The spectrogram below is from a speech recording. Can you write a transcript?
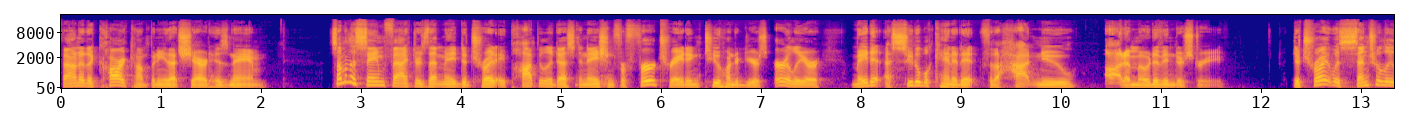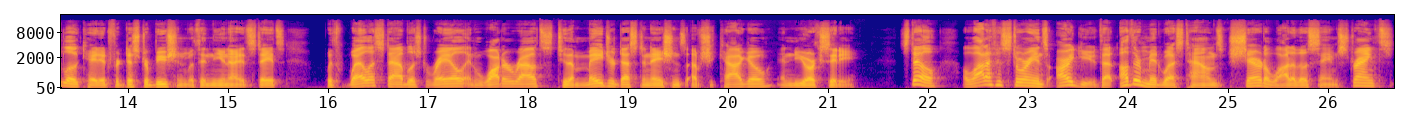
founded a car company that shared his name. Some of the same factors that made Detroit a popular destination for fur trading 200 years earlier made it a suitable candidate for the hot new automotive industry. Detroit was centrally located for distribution within the United States, with well established rail and water routes to the major destinations of Chicago and New York City. Still, a lot of historians argue that other Midwest towns shared a lot of those same strengths,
